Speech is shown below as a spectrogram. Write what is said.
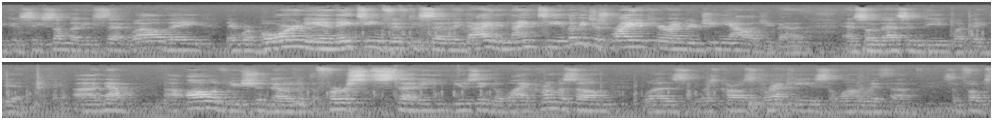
You can see somebody said, well, they, they were born in 1857, they died in 19, let me just write it here on your genealogy, Bennett. And so that's indeed what they did. Uh, now, uh, all of you should know that the first study using the Y chromosome was, was Karl Skorecki along with uh, some folks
